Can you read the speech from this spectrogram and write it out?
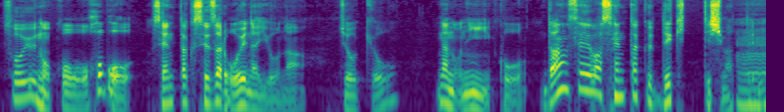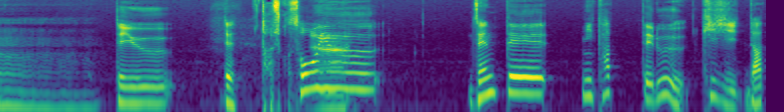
そういうのをこうほぼ選択せざるを得ないような状況なのにこう男性は選択できてしまってるっうん。ていう確かに、ね。そういう前提に立ってる記事だっ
